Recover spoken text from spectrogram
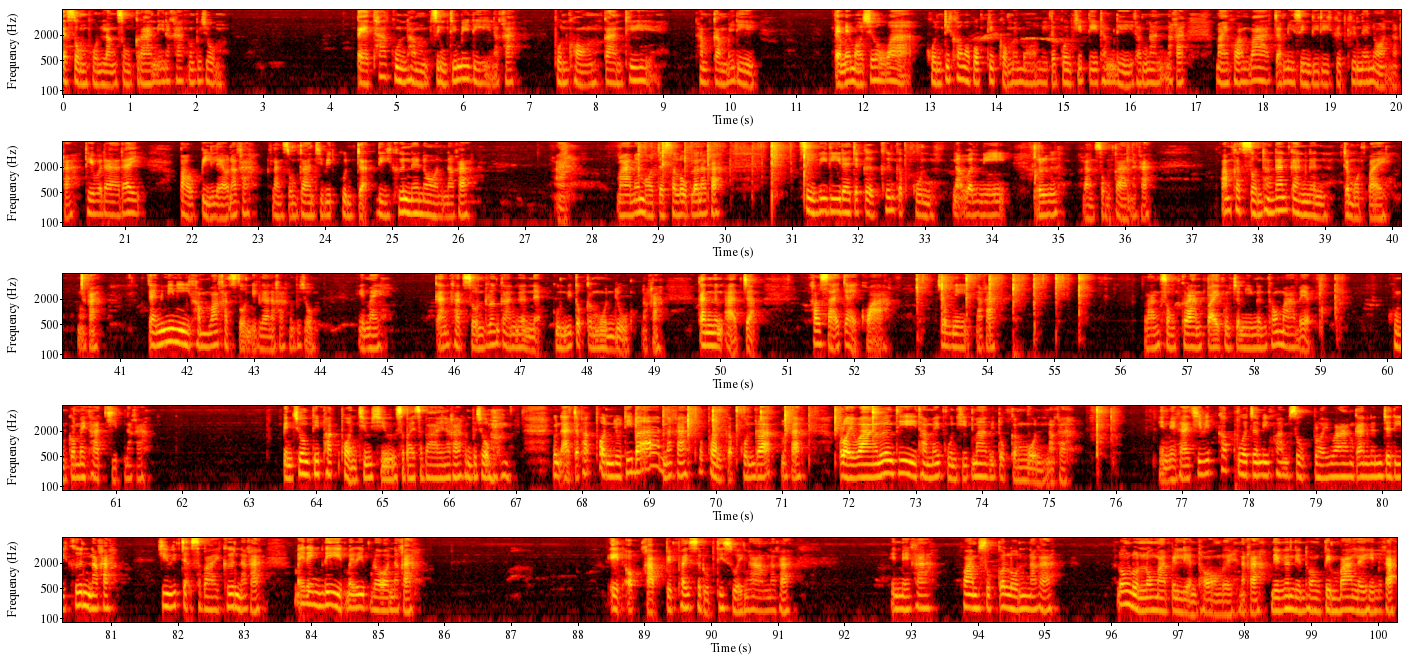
จะส่งผลหลังสงกรานนี้นะคะ คุณผู้ชม แต่ถ้าคุณทำสิ่งที่ไม่ดีนะคะ ผลของการที่ทำกรรมไม่ดี แต่แม่หมอเชื่อว่าคนที่เข้ามาพบคลิปของแม่หมอมีแต่คนคิดดีทำดีทั้งนั้นนะคะ หมายความว่าจะมีสิ่งดีๆ เกิดขึ้นแน่นอนนะคะ เทวดาได้เป่าปีแล้วนะคะ หลังสงการชีวิตคุณจะดีขึ้นแน่นอนนะคะอะมาแม่หมอจะสรุปแล้วนะคะ สิ่งดีๆใดจะเกิดขึ้นกับคุณณวันนี้หรือหลังสงการนะคะ ความขัดสนทางด้านการเงินจะหมดไปนะคะแต่ไม่มีคำว่าขัดสนอีกแล้วนะคะคุณผู้ชมเห็นไหมการขัดสนเรื่องการเงินเนี่ยคุณวิตกกังวลอยู่นะคะ การเงินอาจจะเข้าซ้ายจ่ายขวา ช่วงนี้นะคะ หลังสงกรานไปคุณจะมีเงินเข้ามาแบบ คุณก็ไม่คาดคิดนะคะ เป็นช่วงที่พักผ่อนชิวๆสบายๆนะคะ คุณผู้ชม คุณอาจจะพักผ่อนอยู่ที่บ้านนะคะพักผ่อนกับคนรักนะคะ ปล่อยวางเรื่องที่ทำให้คุณคิดมากวิตกกังวลนะคะเห็นไหมคะชีวิตครอบครัวจะมีความสุขปล่อยวางการเงินจะดีขึ้นนะคะ ชีวิตจะสบายขึ้นนะคะ ไม่เร่งรีบไม่รีบร้อนนะคะเอ็ดออฟคับเป็นไพ่สรุปที่สวยงามนะคะ เห็นไหมคะความสุขก็ล้นนะคะล่วงหล่นลงมาเป็นเหรียญทองเลยนะคะเหรียญเงินเหรียญทองเต็มบ้านเลยเห็นไหมคะ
